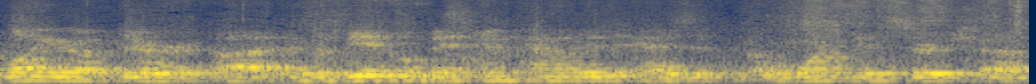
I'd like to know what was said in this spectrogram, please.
While you're up there, uh, has the vehicle been impounded? Has it- a warrant been searched, um,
